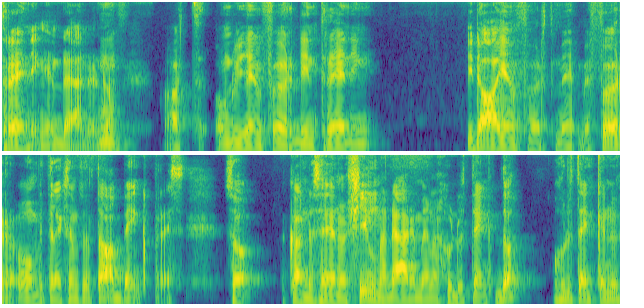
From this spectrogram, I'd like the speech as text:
träningen där nu då. Att om du jämför din träning idag jämfört med, med förr, och om vi till exempel tar bänkpress, så kan du säga någon skillnad där mellan hur du tänkte då och hur du tänker nu?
